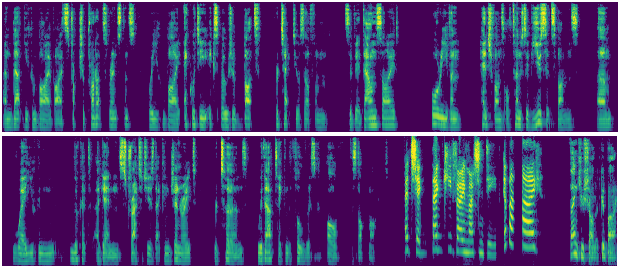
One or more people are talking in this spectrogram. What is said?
And that you can buy via structured products, for instance, where you can buy equity exposure but protect yourself from severe downside, or even hedge funds, alternative UCITS funds, um, where you can look at, again, strategies that can generate returns without taking the full risk of the stock market. Ed Shing, thank you very much indeed. Goodbye. Thank you, Charlotte. Goodbye.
